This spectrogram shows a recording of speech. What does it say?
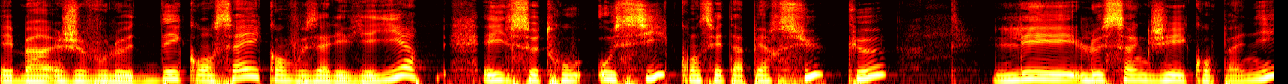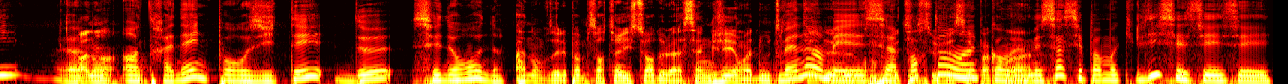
eh ben, je vous le déconseille quand vous allez vieillir. Et il se trouve aussi qu'on s'est aperçu que les, le 5G et compagnie euh, Ah entraînaient une porosité de ces neurones. Ah non, vous n'allez pas me sortir l'histoire de la 5G, on va nous Mais non, mais c'est important hein, quand même. Mais ça, c'est pas moi qui le dis, c'est, c'est, c'est,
